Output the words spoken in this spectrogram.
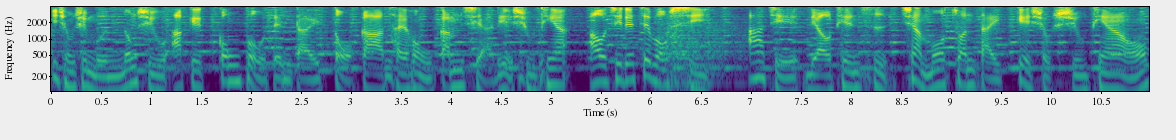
以上新闻拢是由阿杰广播电台独家采访，感谢你的收听。后一个节目是阿杰聊天室，请勿转台继续收听哦。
